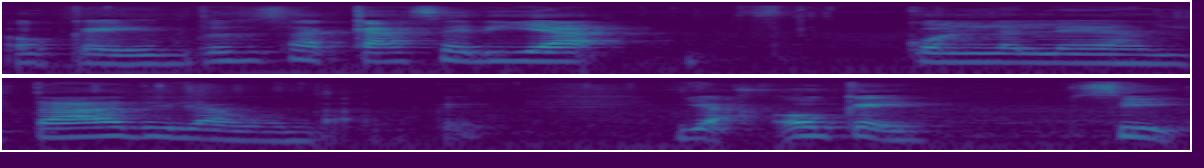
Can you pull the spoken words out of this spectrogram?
Ok, entonces acá sería con la lealtad y la bondad. ok. Ya, ok, sí.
